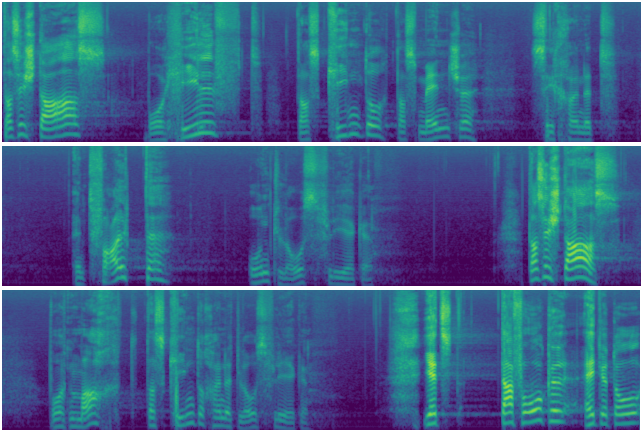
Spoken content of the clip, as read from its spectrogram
Das ist das, wo hilft, dass Kinder, dass Menschen sich können entfalten und losfliegen. Das ist das, was macht, dass Kinder können losfliegen. Jetzt, der Vogel hat ja da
